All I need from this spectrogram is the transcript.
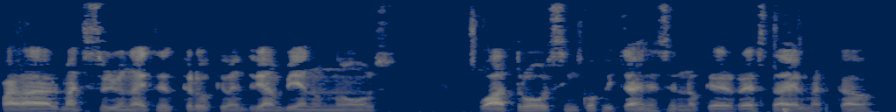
para el Manchester United creo que vendrían bien unos cuatro o cinco fichajes en lo que resta del mercado.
